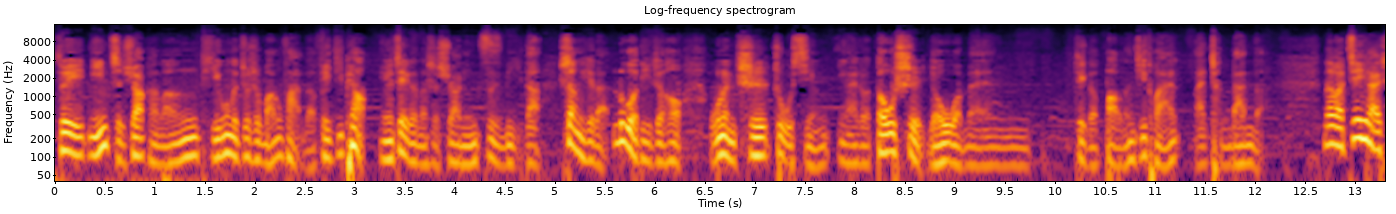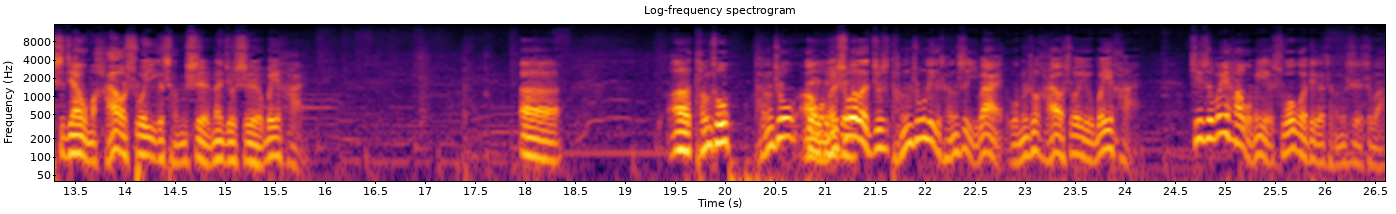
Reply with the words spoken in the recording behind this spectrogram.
所以您只需要可能提供的就是往返的飞机票，因为这个呢是需要您自理的，剩下的落地之后，无论吃住行，应该说都是由我们这个宝能集团来承担的。那么接下来时间我们还要说一个城市，那就是威海。呃，呃，腾冲，腾冲啊，我们说了就是腾冲这个城市以外，我们说还要说一个威海。其实威海我们也说过这个城市是吧？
